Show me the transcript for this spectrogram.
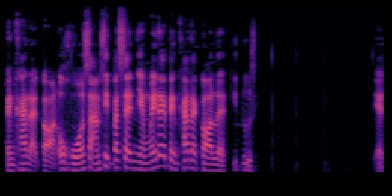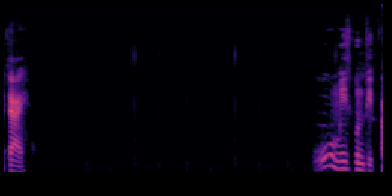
เป็นฆาตกร โอ้โหสามสิบเปอร์เซ็นยังไม่ได้เป็นฆาตกรเลย คิดดูสิ เสียใจโอ้มีคุณติดไฟ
